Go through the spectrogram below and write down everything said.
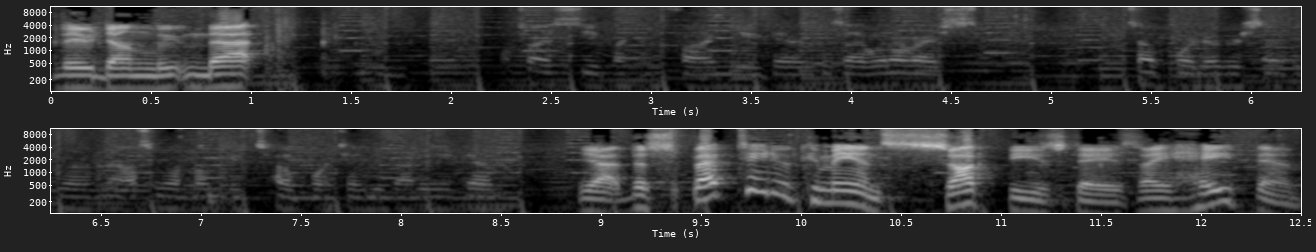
they're done looting that. I'll try to see if I can find you again, because I, whenever I teleport over something on the mouse, it won't let me teleport to anybody again. Yeah, the spectator commands suck these days. I hate them.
